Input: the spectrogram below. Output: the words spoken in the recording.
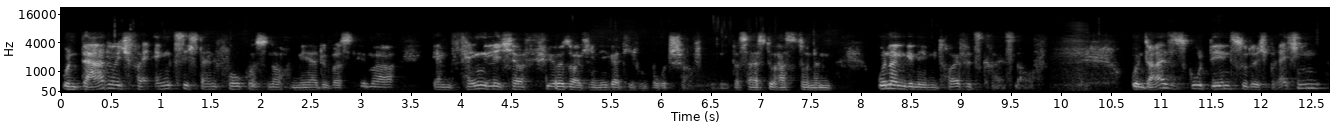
und dadurch verengt sich dein Fokus noch mehr. Du wirst immer empfänglicher für solche negativen Botschaften. Das heißt, du hast so einen unangenehmen Teufelskreislauf. Und da ist es gut, den zu durchbrechen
